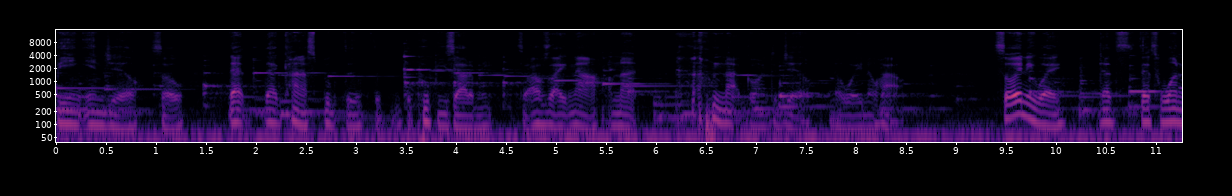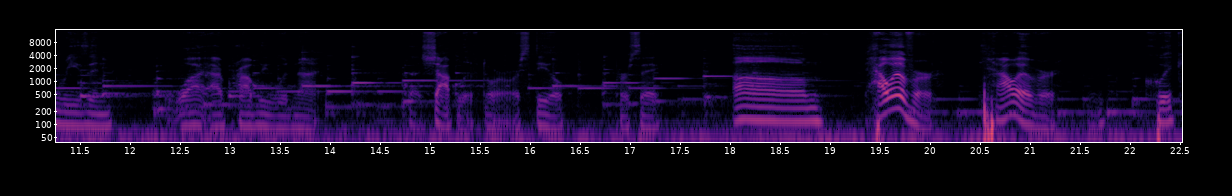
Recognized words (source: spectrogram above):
being in jail. So that that kind of spooked the, the, the poopies out of me. So I was like, nah, I'm not I'm not going to jail. No way, no how. So anyway, that's that's one reason why I probably would not uh, shoplift or, or steal per se. Um, however, however, quick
